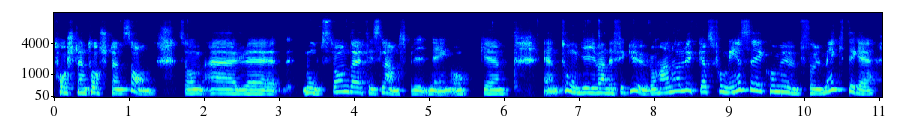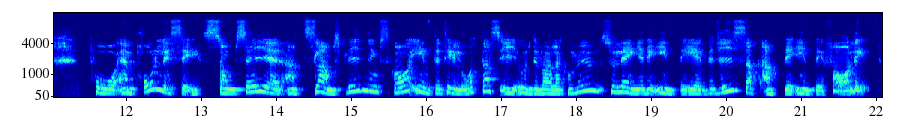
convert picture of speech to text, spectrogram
Torsten Torstensson, som är eh, motståndare till slamspridning och eh, en tongivande figur. Och han har lyckats få med sig kommunfullmäktige på en policy som säger att slamspridning ska inte tillåtas i Uddevalla kommun så länge det inte är bevisat att det inte är farligt.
